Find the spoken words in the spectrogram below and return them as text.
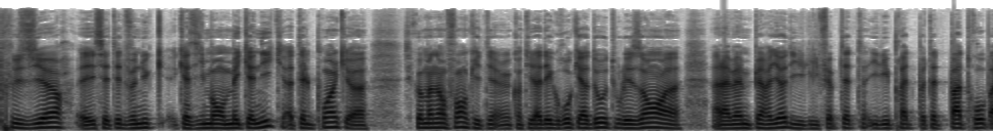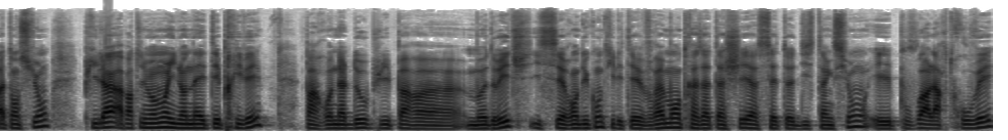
plusieurs et c'était devenu quasiment mécanique à tel point que c'est comme un enfant qui quand il a des gros cadeaux tous les ans euh, à la même période, il y fait peut-être il y prête peut-être pas trop attention. Puis là, à partir du moment où il en a été privé par Ronaldo puis par euh, Modric, il s'est rendu compte qu'il était vraiment très attaché à cette distinction et pouvoir la retrouver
